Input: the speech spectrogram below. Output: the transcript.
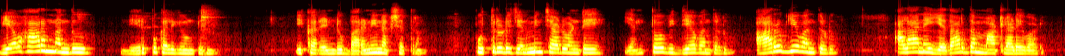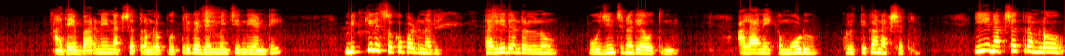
వ్యవహారం నందు నేర్పు కలిగి ఉంటుంది. ఇక రెండు భరణి నక్షత్రం. పుత్రుడు జన్మించాడు అంటే ఎంతో విద్యావంతుడు ఆరోగ్యవంతుడు. అలానే యథార్థం మాట్లాడేవాడు. అదే భరణి నక్షత్రంలో పుత్రిక జన్మించింది అంటే మిక్కిలి సుఖపడినది తల్లిదండ్రులను పూజించినది అవుతుంది. అలానే ఇక మూడు కృతిక నక్షత్రం. ఈ నక్షత్రంలో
